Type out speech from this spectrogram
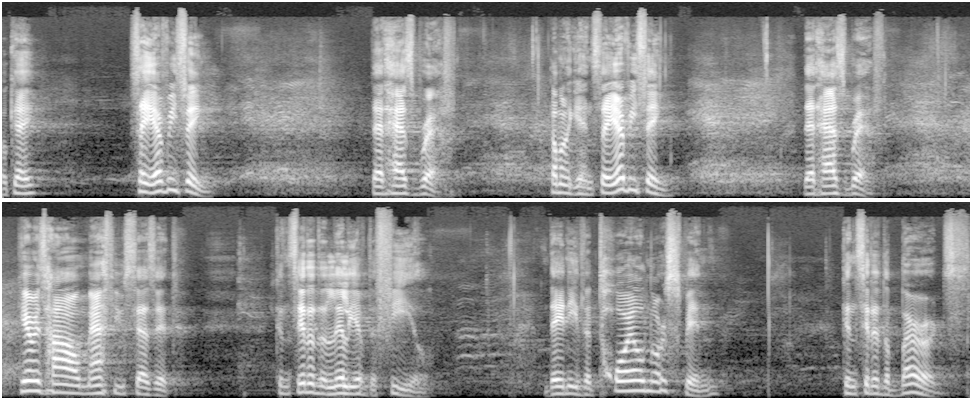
okay? Say everything that has breath. Come on again. Say everything that has breath. Here is how Matthew says it Consider the lily of the field. They neither toil nor spin. Consider the birds,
